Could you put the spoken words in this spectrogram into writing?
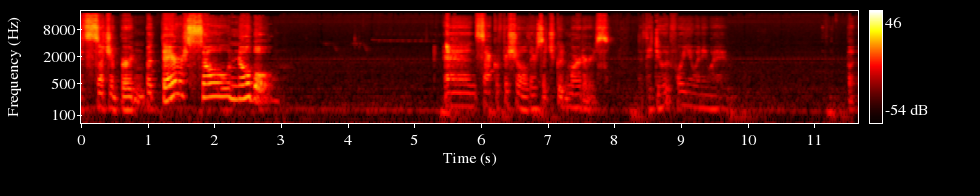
it's such a burden. But they're so noble and sacrificial. They're such good martyrs that they do it for you anyway. But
